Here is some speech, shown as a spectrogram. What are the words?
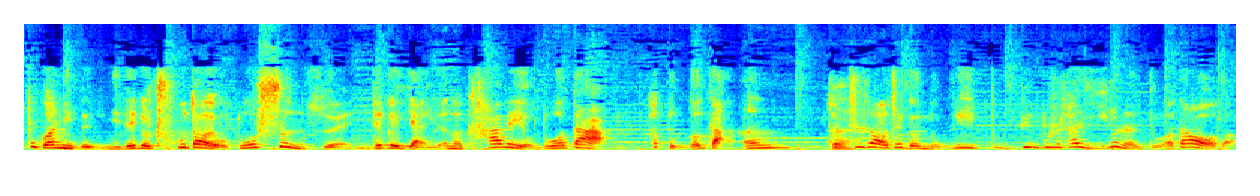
不管你的你这个出道有多顺遂，你这个演员的咖位有多大，他懂得感恩，他知道这个努力不并不是他一个人得到的。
